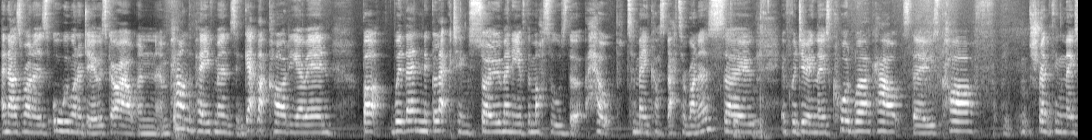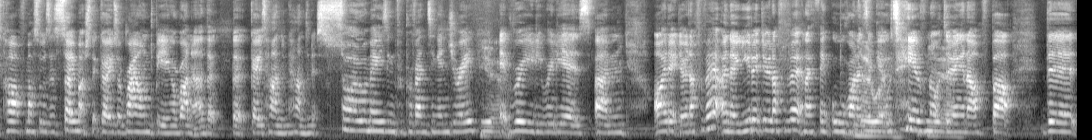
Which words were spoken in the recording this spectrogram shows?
And as runners, all we want to do is go out and, and pound the pavements and get that cardio in. But we're then neglecting so many of the muscles that help to make us better runners. So Definitely. if we're doing those quad workouts, those calf strengthening those calf muscles, there's so much that goes around being a runner that, that goes hand in hand and it's so amazing for preventing injury. Yeah. It really, really is. Um, I don't do enough of it. I know you don't do enough of it, and I think all runners No are way. guilty of not Yeah. doing enough. But the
